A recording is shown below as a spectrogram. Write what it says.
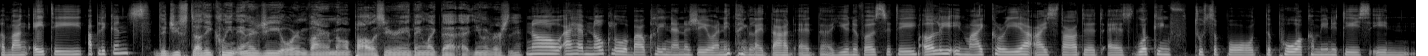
among 80 applicants. Did you study clean energy or environmental policy or anything like that at university? No, I have no clue about clean energy or anything like that at the university. Early in my career, I started as working f- to support the poor communities in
